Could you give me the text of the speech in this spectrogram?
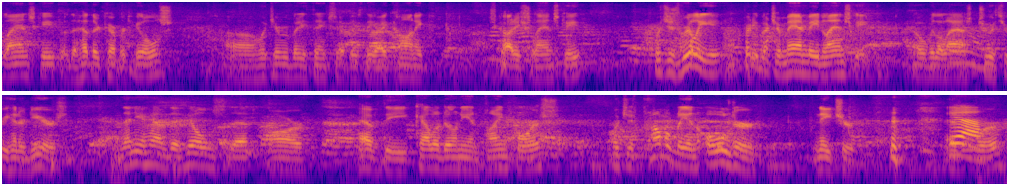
landscape of the heather covered hills, uh, which everybody thinks of as the iconic Scottish landscape, which is really pretty much a man made landscape over the last two or three hundred years. And then you have the hills that are have the Caledonian pine forest, which is probably an older nature, as Yeah. it were.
